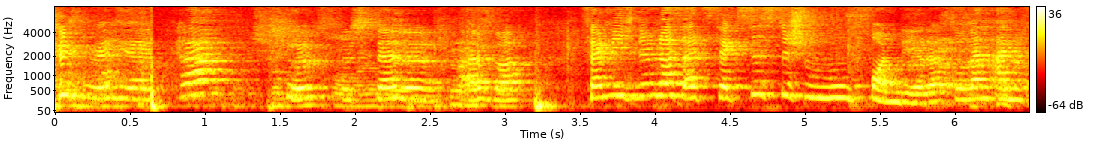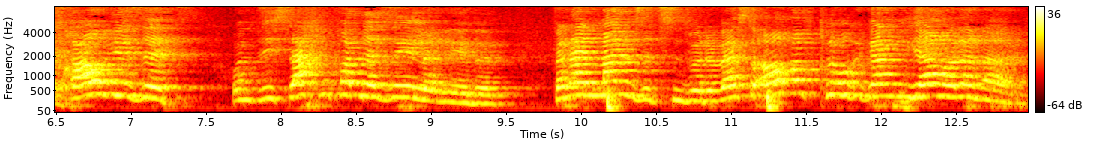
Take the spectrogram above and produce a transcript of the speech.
Kriegen wir hier Cut, Stelle, einfach. Sammy, ich nehme das als sexistischen Move von dir, dass du, wenn eine Frau hier sitzt und sich Sachen von der Seele redet, wenn ein Mann sitzen würde, wärst du auch auf Klo gegangen, ja oder nein?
